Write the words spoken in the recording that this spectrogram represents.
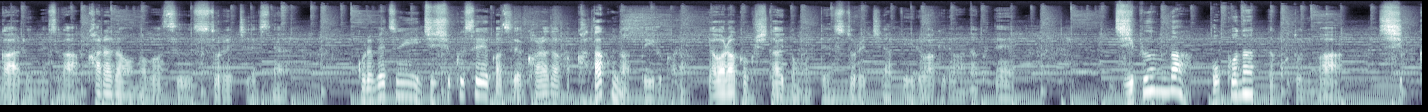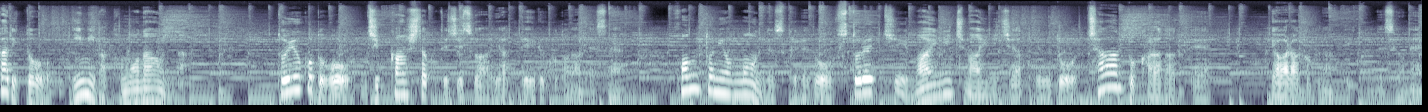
があるんですが、体を伸ばすストレッチですね。これ別に自粛生活で体が硬くなっているから柔らかくしたいと思ってストレッチやっているわけではなくて自分が行ったことにはしっかりと意味が伴うんだ。ということを実感したくて実はやっていることなんですね。本当に思うんですけれどストレッチ毎日毎日やってるとちゃんと体って柔らかくなっていくんですよね。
